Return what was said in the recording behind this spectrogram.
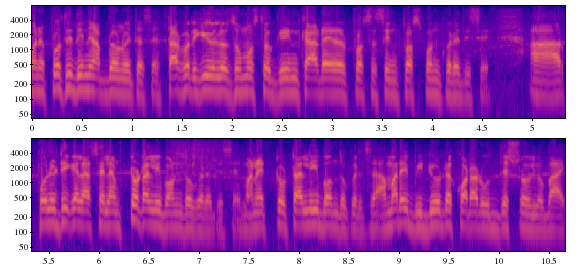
মানে প্রতিদিনই আপডাউন হইতেছে। তারপরে কি হলো সমস্ত গ্রিন কার্ডের প্রসেসিং প্রসপন করে দিছে। আর পলিটিক্যাল অ্যাসাইলাম টোটালি বন্ধ করে দিছে। মানে টোটালি বন্ধ করে দিছে। আমার এই ভিডিওটা করার উদ্দেশ্য হইল, ভাই,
